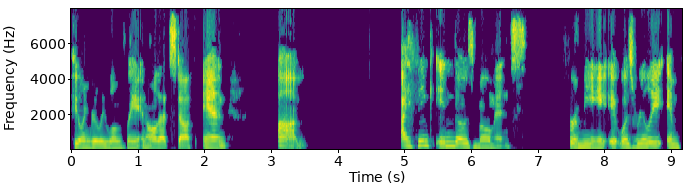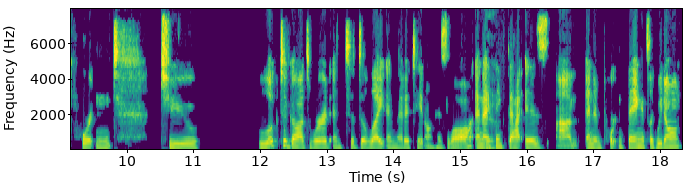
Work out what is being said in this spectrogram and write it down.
feeling really lonely, and all that stuff. And um, I think in those moments, for me, it was really important to look to God's word and to delight and meditate on his law. And I think that is um, an important thing. It's like we don't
